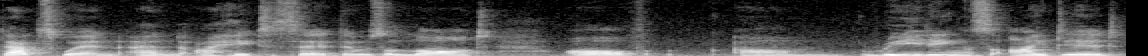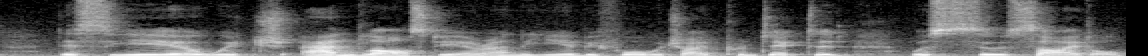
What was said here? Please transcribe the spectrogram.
that's when, and I hate to say it, there was a lot of um, readings I did this year, which and last year and the year before, which I predicted was suicidal,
